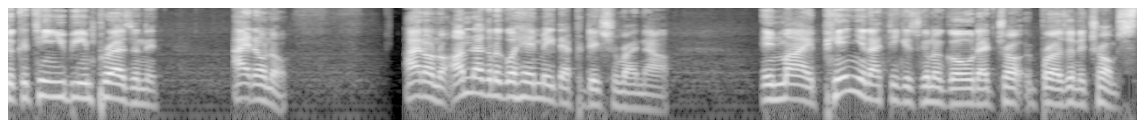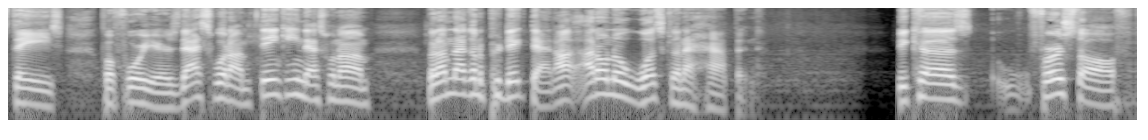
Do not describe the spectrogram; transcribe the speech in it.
to continue being president? I don't know. I don't know. I'm not gonna go ahead and make that prediction right now in my opinion, I think it's going to go that Trump, President Trump stays for four years. That's what I'm thinking. That's what I'm, but I'm not going to predict that. I, I don't know what's going to happen because, first off,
